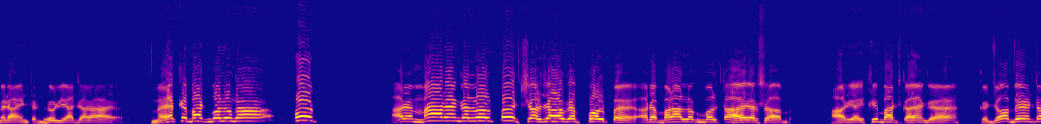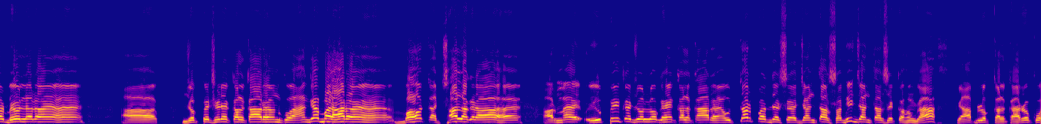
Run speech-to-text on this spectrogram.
मेरा इंटरव्यू लिया जा रहा है मैं एक बात बोलूँगा उठ! अरे मारेंगे लोल पे चढ़ जाओगे पोल पे। अरे बड़ा लोग बोलता है ये सब। और एक ही बात कहेंगे कि जो भी इंटरव्यू ले रहे हैं आ, जो पिछड़े कलकार हैं उनको आगे बढ़ा रहे हैं बहुत अच्छा लग रहा है। और मैं यूपी के जो लोग हैं कलाकार हैं उत्तर प्रदेश से जनता सभी जनता से कहूँगा कि आप लोग कलाकारों को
